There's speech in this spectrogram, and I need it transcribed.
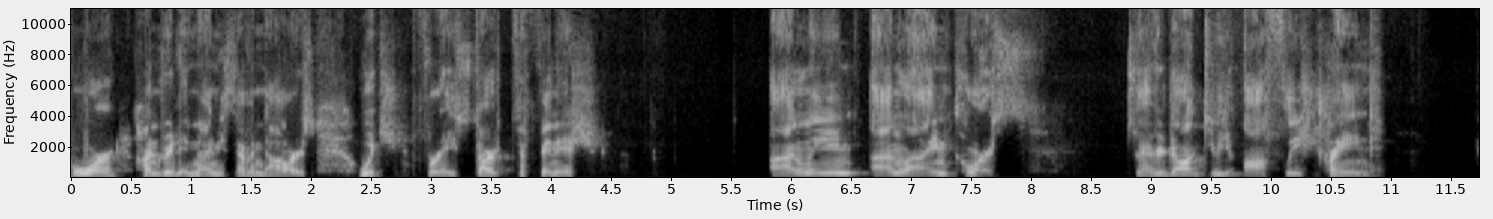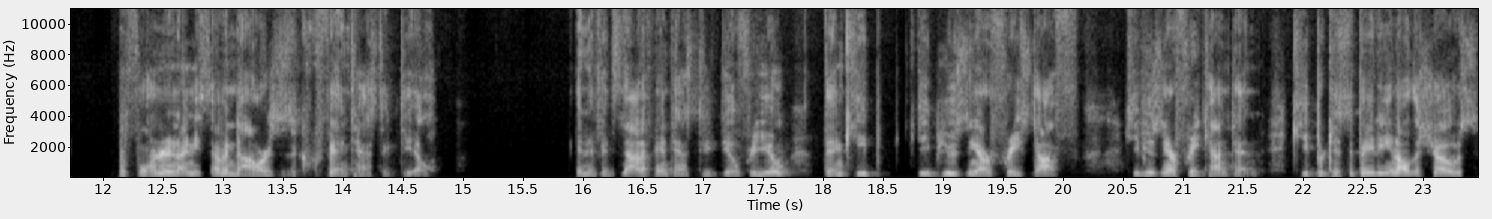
$497, which for a start to finish online online course to have your dog to be off leash trained for $497 is a fantastic deal. And if it's not a fantastic deal for you, then keep keep using our free stuff keep using our free content, keep participating in all the shows.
